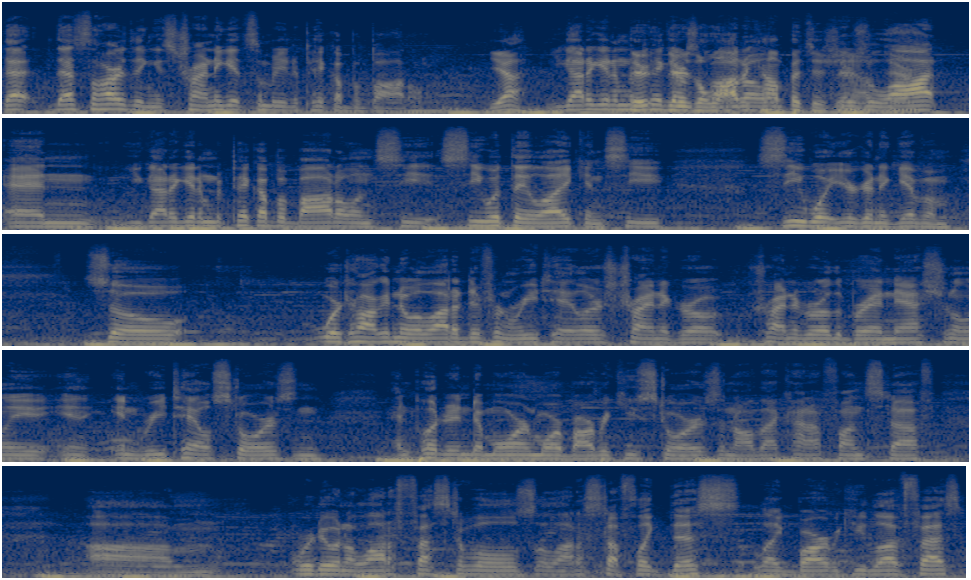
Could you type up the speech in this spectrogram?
that that's the hard thing is trying to get somebody to pick up a bottle. Yeah. You got to get them to There- pick there's up a a lot of competition There's a there. lot, and you got to get them to pick up a bottle and see see what they like and see see what you're going to give them. So we're talking to a lot of different retailers trying to grow trying to grow the brand nationally in, in retail stores and and put it into more and more barbecue stores and all that kind of fun stuff. Um, we're doing a lot of festivals, a lot of stuff like this, like Barbecue Love Fest.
